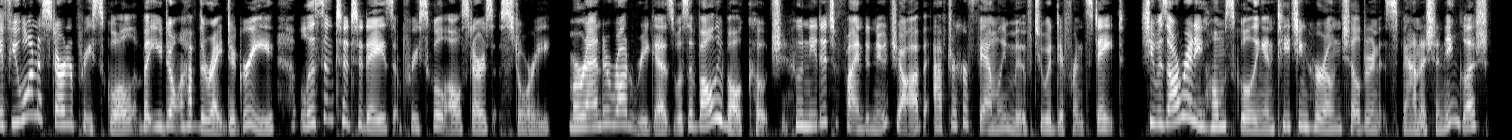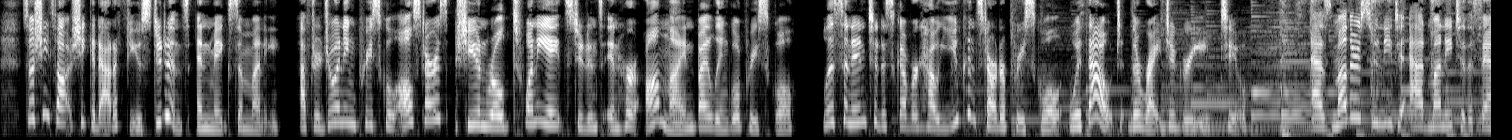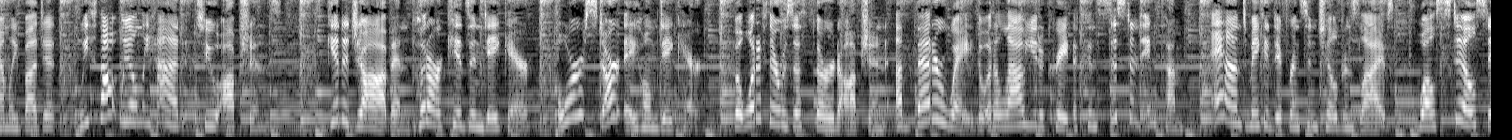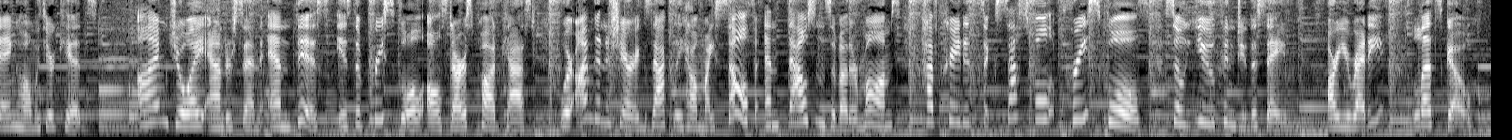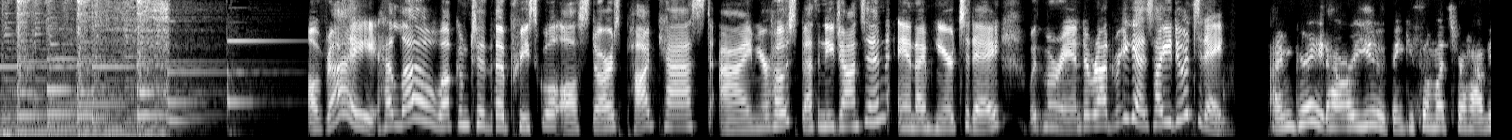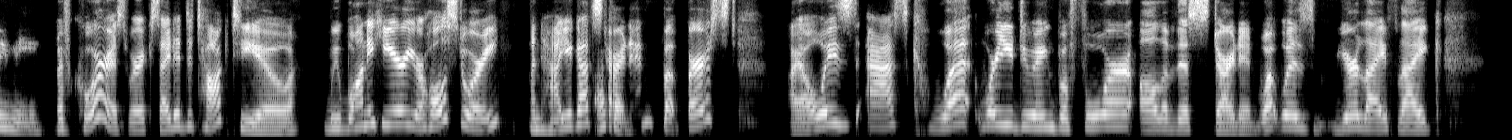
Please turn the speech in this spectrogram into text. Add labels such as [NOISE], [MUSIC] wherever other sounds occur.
If you want to start a preschool, but you don't have the right degree, listen to today's Preschool All Stars story. Miranda Rodriguez was a volleyball coach who needed to find a new job after her family moved to a different state. She was already homeschooling and teaching her own children Spanish and English, so she thought she could add a few students and make some money. After joining Preschool All Stars, she enrolled 28 students in her online bilingual preschool. Listen in to discover how you can start a preschool without the right degree, too. As mothers who need to add money to the family budget, we thought we only had two options get a job and put our kids in daycare, or start a home daycare. But what if there was a third option, a better way that would allow you to create a consistent income and make a difference in children's lives while still staying home with your kids? I'm Joy Anderson, and this is the Preschool All Stars podcast, where I'm going to share exactly how myself and thousands of other moms have created successful preschools so you can do the same. Are you ready? Let's go. All right. Hello. Welcome to the Preschool All Stars podcast. I'm your host, Bethany Johnson, and I'm here today with Miranda Rodriguez. How are you doing today? I'm great. How are you? Thank you so much for having me. Of course. We're excited to talk to you. We want to hear your whole story and how you got started. Awesome. But first, I always ask, what were you doing before all of this started? What was your life like?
